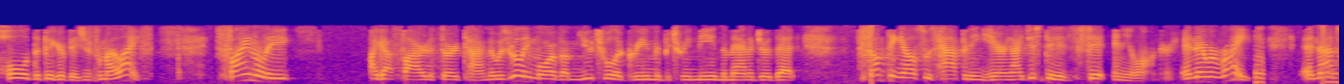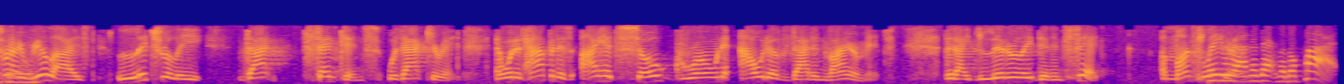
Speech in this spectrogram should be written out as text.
hold the bigger vision for my life. Finally, I got fired a third time. It was really more of a mutual agreement between me and the manager that something else was happening here and I just didn't fit any longer. And they were right. And that's mm-hmm. when I mm-hmm. realized literally that sentence was accurate. And what had happened is I had so grown out of that environment that I literally didn't fit. A month you later, grew out of that little pot.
